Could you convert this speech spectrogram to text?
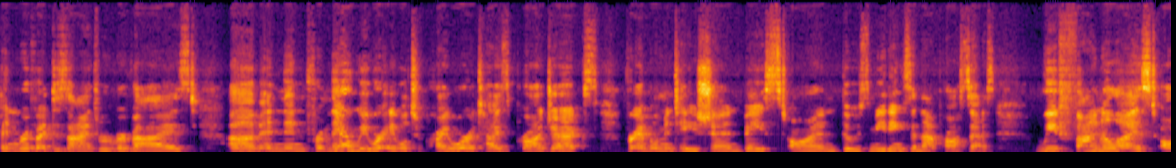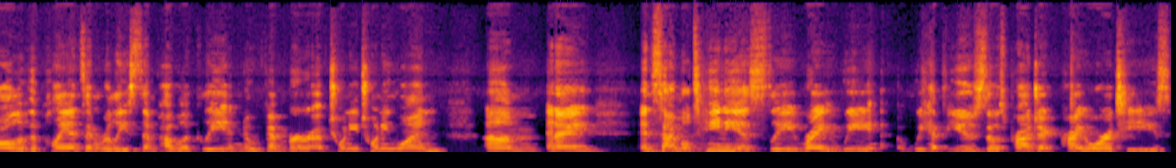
and rev- designs were revised. Um, and then from there, we were able to prioritize projects for implementation based on those meetings and that process. We finalized all of the plans and released them publicly in November of 2021. Um, and I and simultaneously, right, we we have used those project priorities,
